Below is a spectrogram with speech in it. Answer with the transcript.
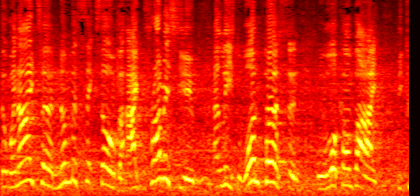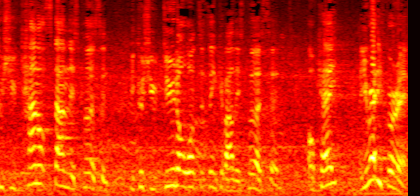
that when I turn number six over, I promise you at least one person will walk on by because you cannot stand this person, because you do not want to think about this person. Okay? Are you ready for it?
